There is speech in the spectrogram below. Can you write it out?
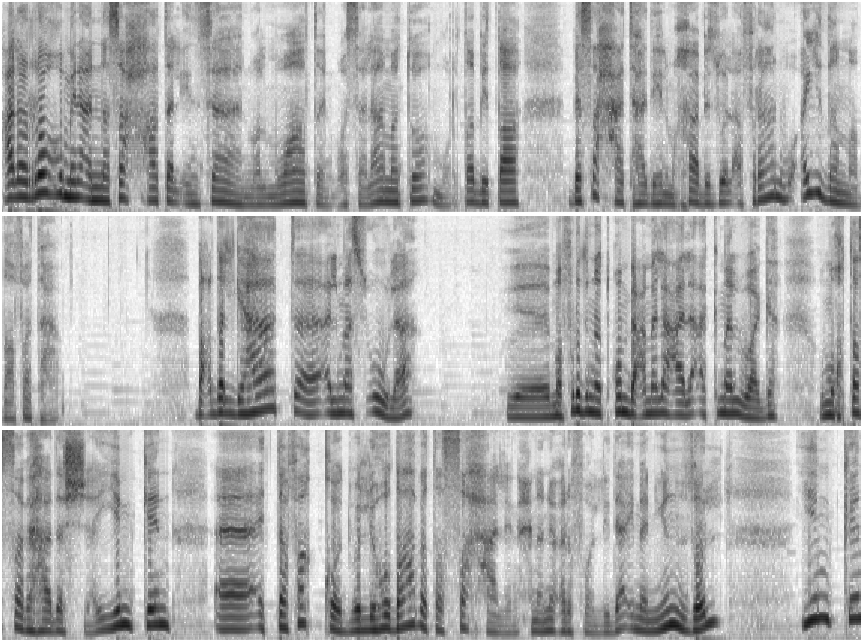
على الرغم من أن صحة الإنسان والمواطن وسلامته مرتبطة بصحة هذه المخابز والأفران وأيضا نظافتها بعض الجهات المسؤولة المفروض إنها تقوم بعملها على أكمل وجه ومختصة بهذا الشيء. يمكن آه، التفقد واللي هو ضابط الصحة اللي نحن نعرفه اللي دائما ينزل يمكن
